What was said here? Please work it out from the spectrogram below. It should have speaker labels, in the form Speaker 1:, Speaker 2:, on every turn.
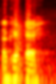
Speaker 1: Okay.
